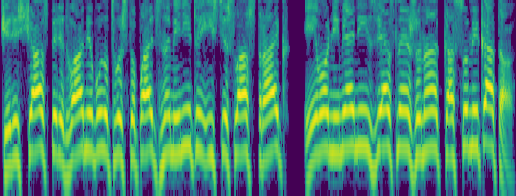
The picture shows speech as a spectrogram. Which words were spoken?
Через час перед вами будут выступать знаменитый Истислав Страйк и его не менее известная жена Касуми Като.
